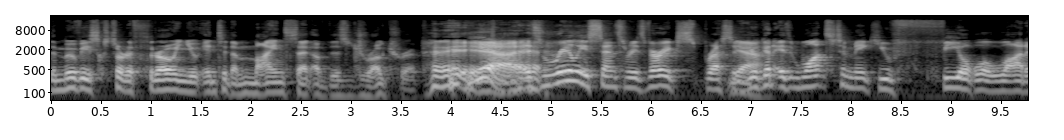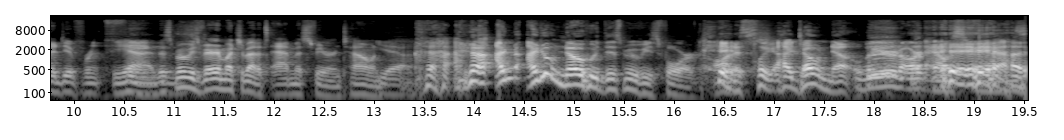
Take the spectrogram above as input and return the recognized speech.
the movie's sort of throwing you into the mindset of this drug trip. yeah, it's really sensory. It's very expressive. Yeah. You're gonna. It wants to make you feel a lot of different things. Yeah, this movie's very much about its atmosphere and tone. Yeah. I, I, I don't know who this movie's for, honestly. I don't know. weird art house Yeah.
